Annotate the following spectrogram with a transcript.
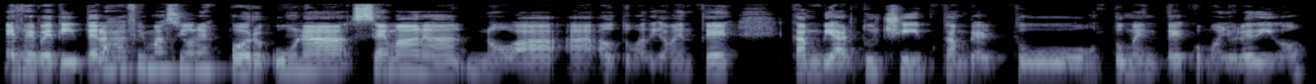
el repetirte las afirmaciones por una semana no va a automáticamente cambiar tu chip, cambiar tu, tu mente, como yo le digo.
